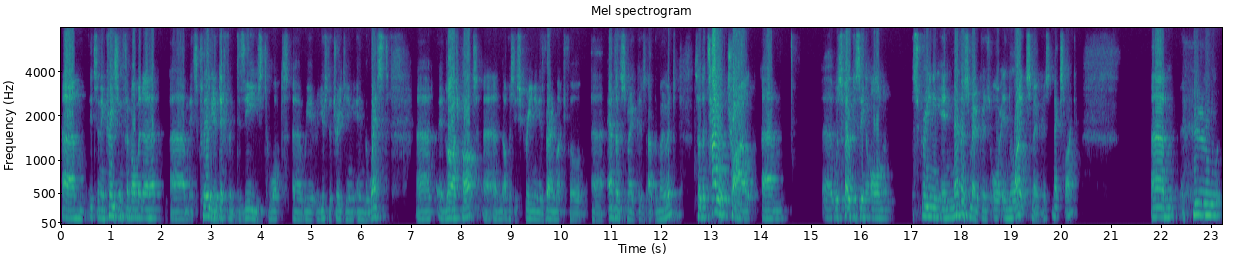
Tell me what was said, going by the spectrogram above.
Um, it's an increasing phenomena. Um, it's clearly a different disease to what uh, we are used to treating in the West, uh, in large part. Uh, and obviously, screening is very much for uh, ever smokers at the moment. So, the TALENT trial um, uh, was focusing on screening in never smokers or in light smokers. Next slide. Um, who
